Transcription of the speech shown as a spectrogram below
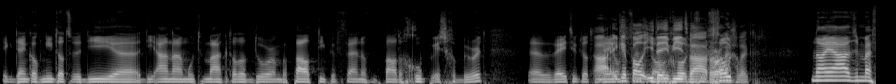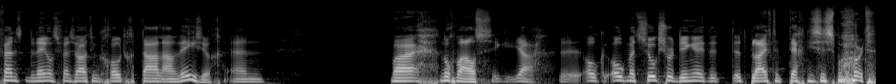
ik denk ook niet dat we die, die aanname moeten maken dat het door een bepaald type fan of een bepaalde groep is gebeurd. We weten dat ja, ik heb wel idee wie het fans waren hoor, eigenlijk. nou ja, de, mijn fans, de Nederlandse fans waren natuurlijk in grote getalen aanwezig. En, maar nogmaals, ik, ja, eh, ook, ook met zulke soort dingen, het, het blijft een technische sport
